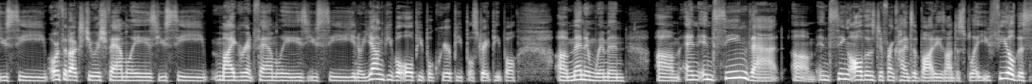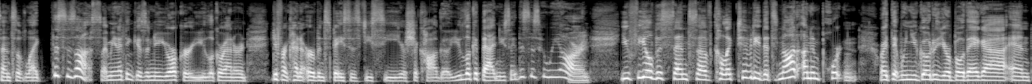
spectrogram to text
You see Orthodox Jewish families, you see migrant families, you see, you know, young people, old people, queer people, straight people, uh, men and women. Um, and in seeing that, um, in seeing all those different kinds of bodies on display, you feel this sense of like, this is us. I mean, I think as a New Yorker, you look around in different kind of urban spaces, DC or Chicago, you look at that and you say, this is who we are. Right. And you feel this sense of collectivity that's not unimportant, right? That when you go to your bodega and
